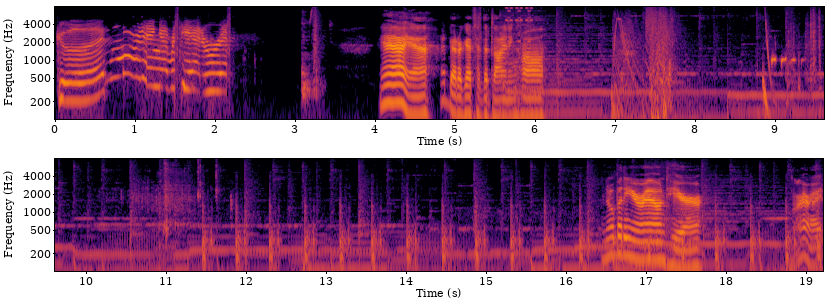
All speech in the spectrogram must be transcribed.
Good morning, every get ready. Yeah, yeah. I'd better get to the dining hall. Nobody around here. Alright.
